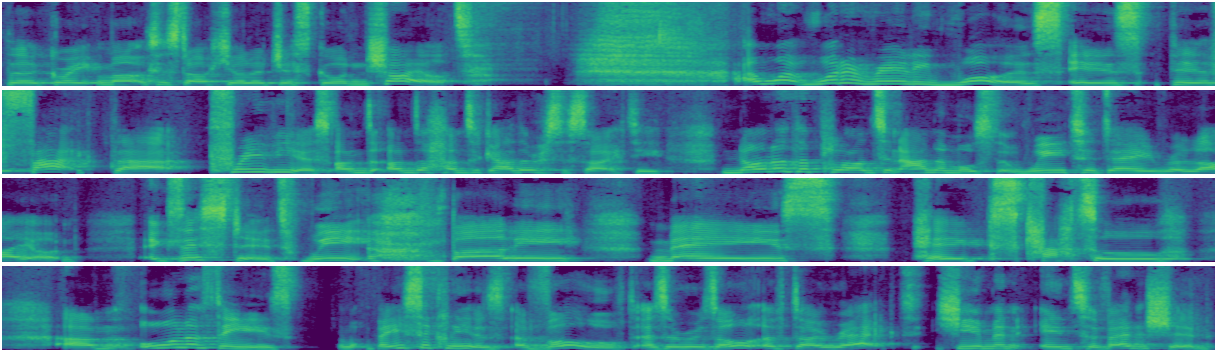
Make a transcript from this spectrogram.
the great Marxist archaeologist Gordon Childe. And what, what it really was is the fact that previous, under, under hunter gatherer society, none of the plants and animals that we today rely on existed. Wheat, barley, maize, pigs, cattle, um, all of these basically has evolved as a result of direct human intervention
